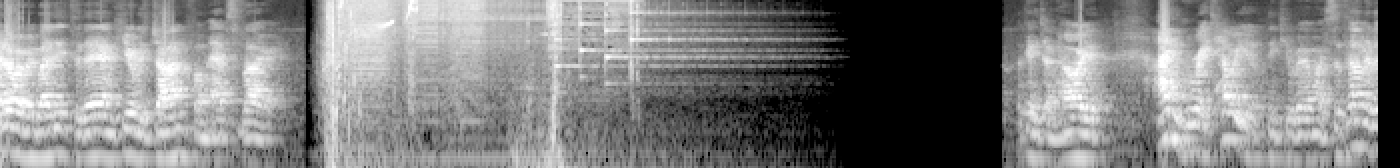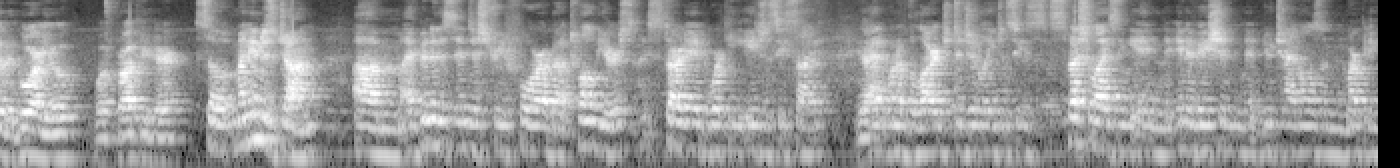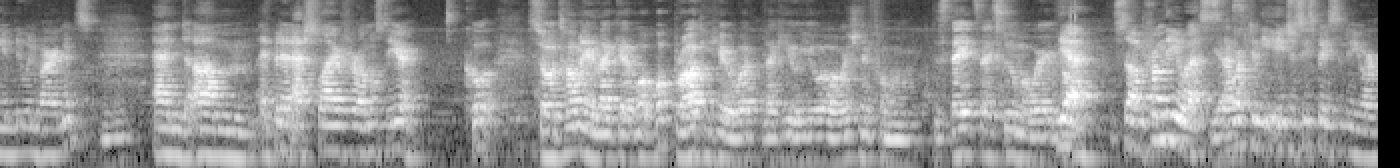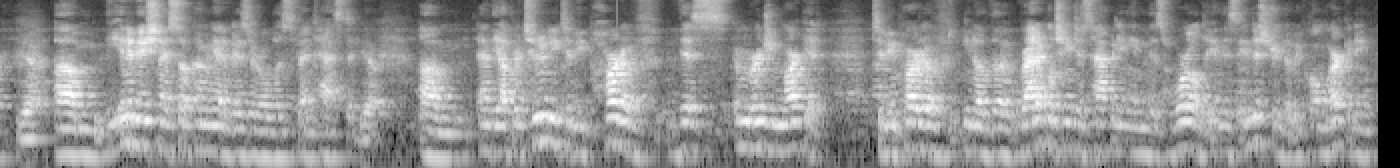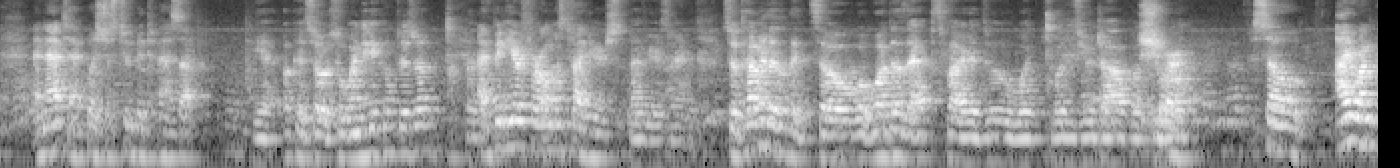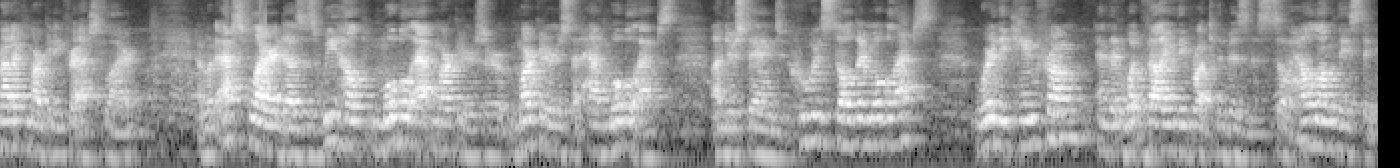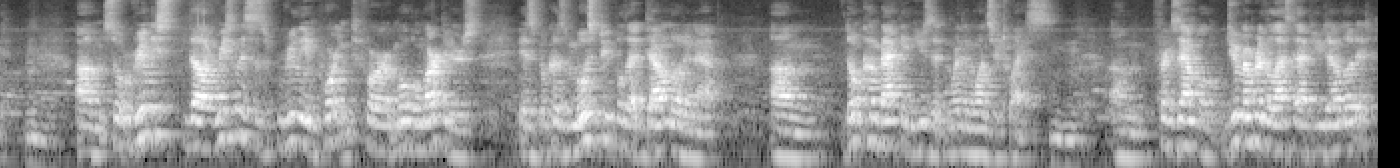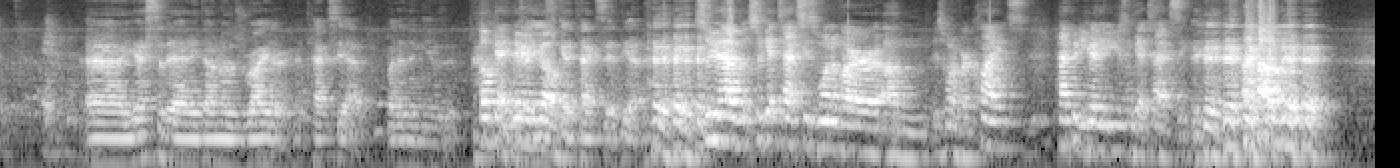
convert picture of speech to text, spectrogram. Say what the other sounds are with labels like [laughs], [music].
Hello everybody, today I'm here with Jon from AppsFlyer. Okay Jon, how are you? I'm great. How are you? Thank you very much. So tell me a little bit, who are you? What brought you here? So my name is Jon. Um, I've been in this industry for about 12 years. I started working agency side Yeah. at one of the large digital agencies specializing in innovation, new channels, and marketing in new environments. Mhm. And um, I've been at AppsFlyer for almost a year. Cool. So tell me, like, uh, what, what brought you here? What, like, you you were originally from the states, I assume, or where are you from? Yeah, so I'm from the US. I worked in the agency space in New York. Yeah. Um, the innovation I saw coming out of Israel was fantastic. Yeah. um, and the opportunity to be part of this emerging market, to be part of you know the radical changes happening in this world, in this industry that we call marketing and ad tech, was just too good to pass up. Yeah. Okay. So so when did you come to Israel? I've been here for almost five years. Five years, right? So tell me a little bit. So what, what does AppsFlyer do? What what is your job? What's your Sure. So I run product marketing for AppsFlyer. And what AppsFlyer does is we help mobile app marketers or marketers that have mobile apps understand who installed their mobile apps, where they came from, and then what value they brought to the business. So how long they stayed. Mhm. Um, so really, the reason this is really important for mobile marketers is because most people that download an app um, don't come back and use it more than once or twice. Mhm. Um, for example, do you remember the last app you downloaded? Uh, yesterday I downloaded Rider, a taxi app, but I didn't use it. Okay, there [laughs] I you used go. Get taxi at the end. So you [laughs] have so Get Taxi is one of our um, is one of our clients. Happy to hear that you're using Get Taxi. [laughs]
